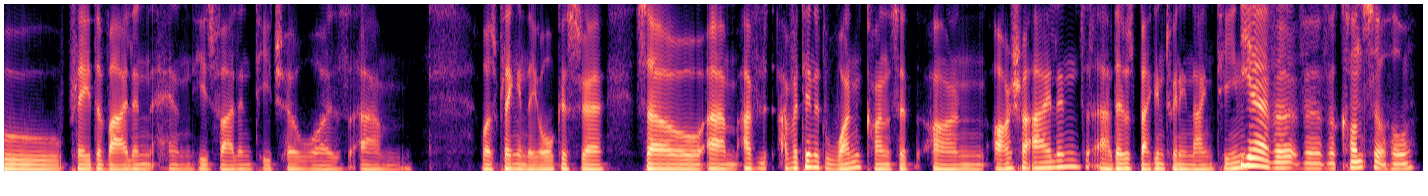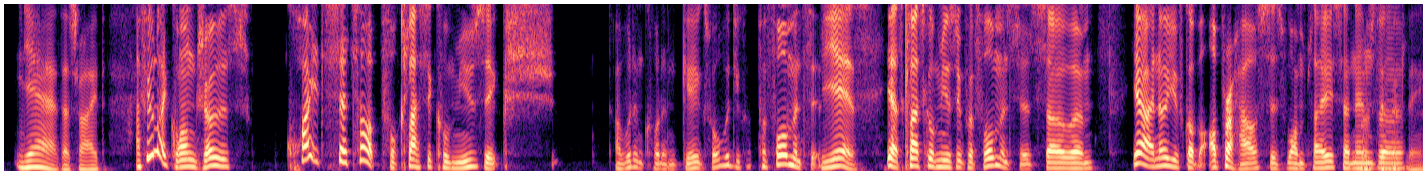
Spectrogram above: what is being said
who played the violin, and his violin teacher was um, was playing in the orchestra. So um, I've I've attended one concert on Ersha Island. Uh, that was back in 2019. Yeah, the, the the concert hall. yeah, that's right. I feel like Guangzhou's quite set up for classical music. Sh- I wouldn't call them gigs. What would you call performances? Yes, Yes, classical music performances. So um, yeah, I know you've got the Opera House is one place, and then most the definitely.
